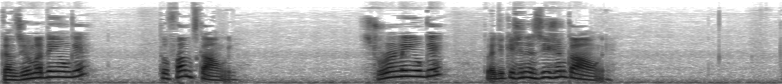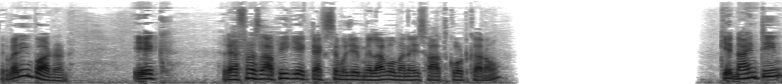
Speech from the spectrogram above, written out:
کنزیومر نہیں ہوں گے تو فرمس کہاں ہوں گے؟ اسٹوڈنٹ نہیں ہوں گے تو ایجوکیشن انسٹیٹیوشن کہاں ہوں گے؟ ویری امپورٹنٹ ایک ریفرنس آپ ہی کی ایک ٹیکس سے مجھے ملا، وہ میں نے ساتھ کوٹ کر رہا ہوں کہ نائنٹین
